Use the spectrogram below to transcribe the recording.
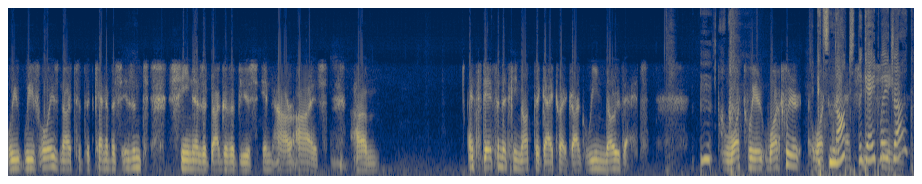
we we've always noted that cannabis isn't seen as a drug of abuse in our eyes. Um, it's definitely not the gateway drug. We know that. Mm, what we're what we're what it's not the gateway seeing, drug.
